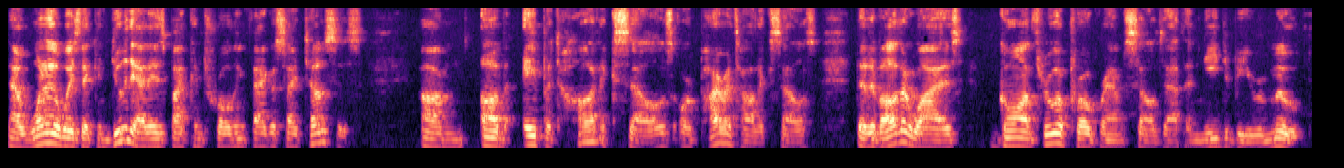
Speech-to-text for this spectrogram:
Now, one of the ways they can do that is by controlling phagocytosis um, of apoptotic cells or pyroptotic cells that have otherwise gone through a programmed cell death and need to be removed.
